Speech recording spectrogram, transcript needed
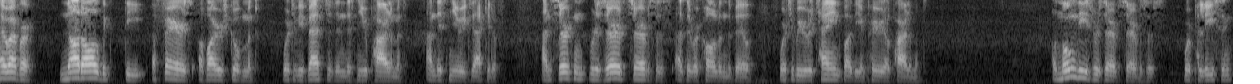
However, not all the, the affairs of Irish government were to be vested in this new Parliament and this new executive, and certain reserved services, as they were called in the bill, were to be retained by the Imperial Parliament. Among these reserved services were policing,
